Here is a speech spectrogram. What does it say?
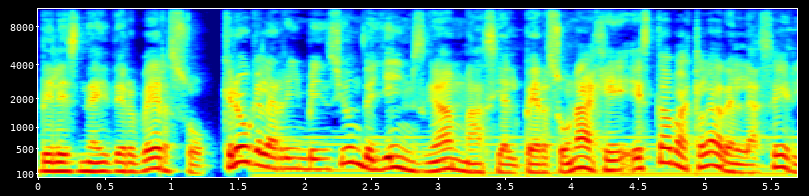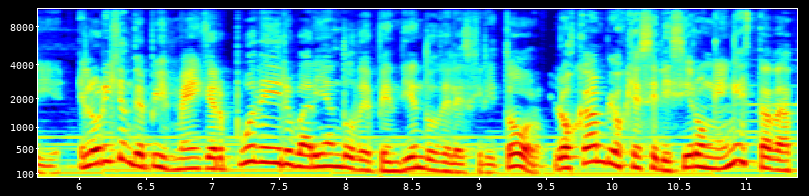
del Snyderverso. Creo que la reinvención de James Gunn hacia el personaje estaba clara en la serie. El origen de Peacemaker puede ir variando dependiendo del escritor. Los cambios que se le hicieron en esta adaptación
